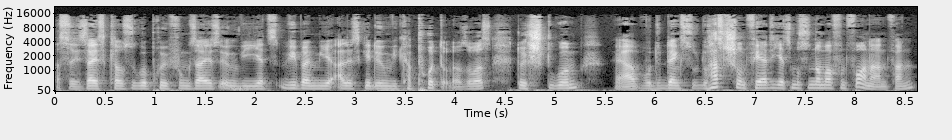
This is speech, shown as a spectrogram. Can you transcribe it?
was weiß ich, sei es Klausurprüfung, sei es irgendwie jetzt, wie bei mir, alles geht irgendwie kaputt oder sowas, durch Sturm, ja, wo du denkst, du, hast schon fertig, jetzt musst du nochmal von vorne anfangen.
